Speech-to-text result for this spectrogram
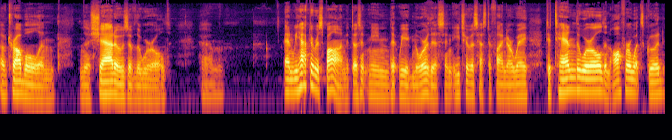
of trouble and the shadows of the world. Um, and we have to respond. It doesn't mean that we ignore this, and each of us has to find our way to tend the world and offer what's good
